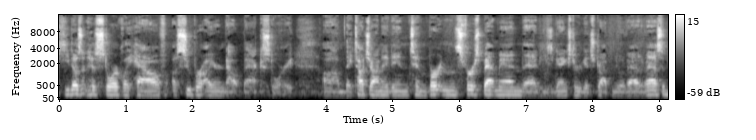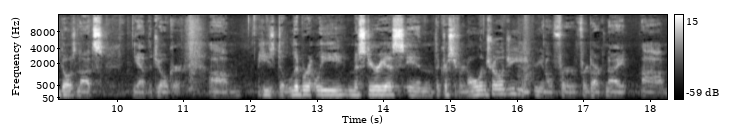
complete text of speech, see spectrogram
he doesn't historically have a super ironed out backstory. Um, they touch on it in Tim Burton's first Batman that he's a gangster, gets dropped into a vat of acid, goes nuts. You have the Joker. Um, he's deliberately mysterious in the Christopher Nolan trilogy. You know, for for Dark Knight. Um,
